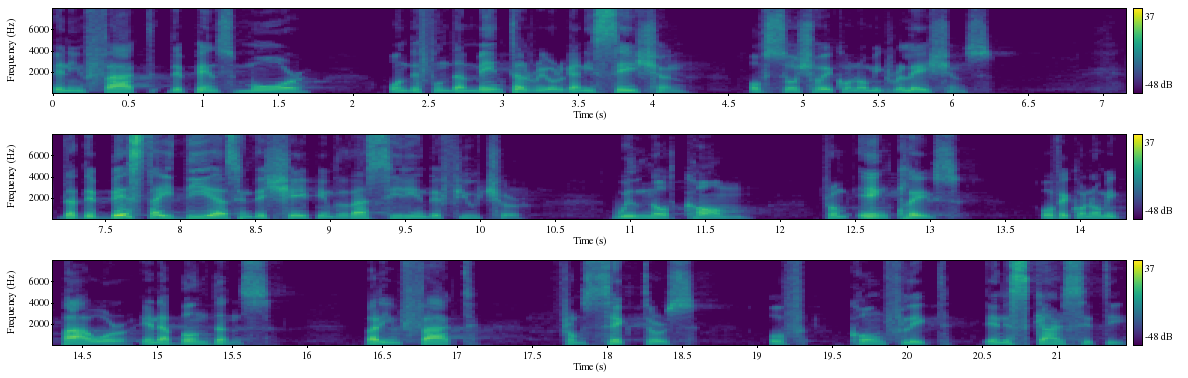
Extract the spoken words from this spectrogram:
and in fact depends more on the fundamental reorganization of socio-economic relations. That the best ideas in the shaping of that city in the future will not come from enclaves of economic power and abundance, but in fact from sectors of conflict and scarcity,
